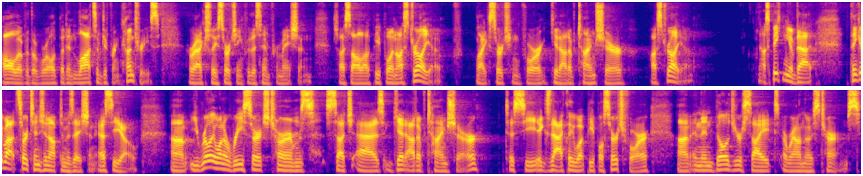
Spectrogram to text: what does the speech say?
all over the world, but in lots of different countries, are actually searching for this information. So I saw a lot of people in Australia, like searching for get out of timeshare Australia. Now, speaking of that, think about search engine optimization, SEO. Um, you really want to research terms such as get out of timeshare to see exactly what people search for, um, and then build your site around those terms.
